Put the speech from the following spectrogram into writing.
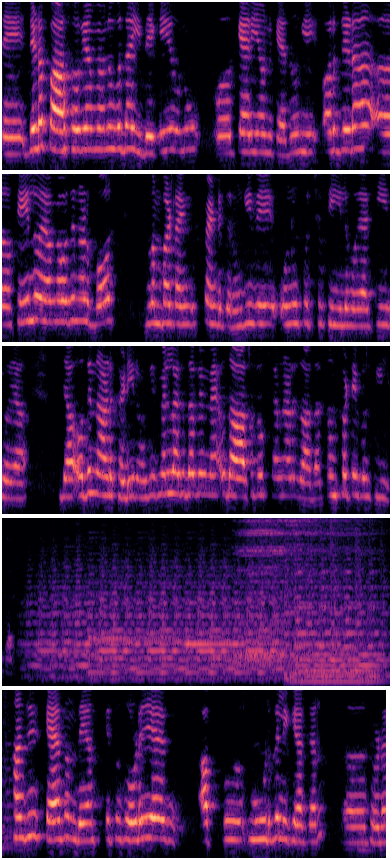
ਤੇ ਜਿਹੜਾ ਪਾਸ ਹੋ ਗਿਆ ਮੈਂ ਉਹਨੂੰ ਵਧਾਈ ਦੇ ਕੇ ਉਹਨੂੰ ਕੈਰੀ ਔਨ ਕਹਿ ਦੂੰਗੀ ਔਰ ਜਿਹੜਾ ਫੇਲ ਹੋਇਆ ਮੈਂ ਉਹਦੇ ਨਾਲ ਬਹੁਤ ਲੰਬਾ ਟਾਈਮ ਸਪੈਂਡ ਕਰੂੰਗੀ ਵੀ ਉਹਨੂੰ ਕੁਝ ਫੀਲ ਹੋਇਆ, ਕੀ ਹੋਇਆ ਜਾਂ ਉਹਦੇ ਨਾਲ ਖੜੀ ਰਹੂੰਗੀ। ਮੈਨੂੰ ਲੱਗਦਾ ਵੀ ਮੈਂ ਉਦਾਸ ਲੋਕਾਂ ਨਾਲ ਜ਼ਿਆਦਾ ਕੰਫਰਟੇਬਲ ਫੀਲ ਕਰ ਹਾਂਜੀ, ਕਹਿ ਦਿੰਦੇ ਆ ਕਿ ਤੂੰ ਥੋੜੇ ਜਿਹੇ ਅਪ ਮੂਡ ਦੇ ਲਿਖਿਆ ਕਰ ਥੋੜਾ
